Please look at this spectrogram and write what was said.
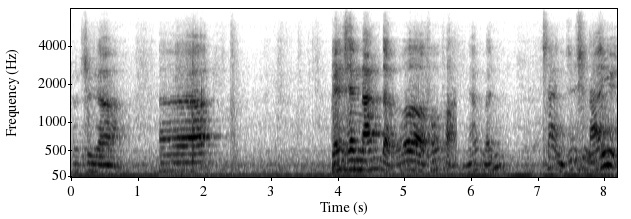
说是啊，呃，人生难得，佛法难闻，善知识难遇，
